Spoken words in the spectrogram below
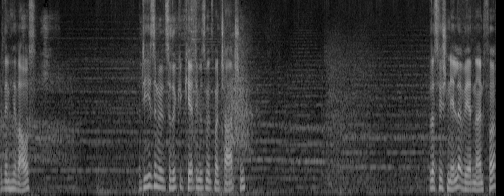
Wir denn hier raus? Die hier sind wieder zurückgekehrt, die müssen wir jetzt mal chargen. Dass wir schneller werden einfach.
